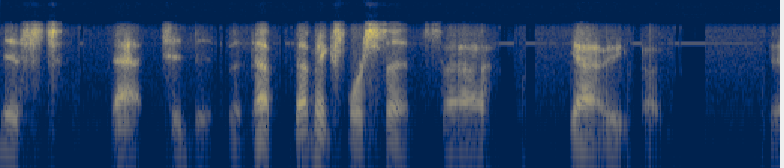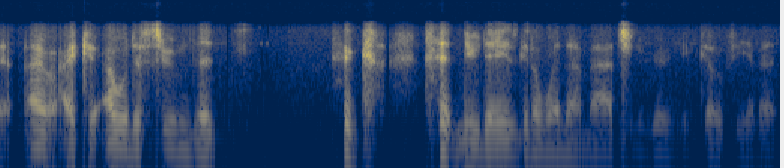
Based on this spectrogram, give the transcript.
missed that tidbit, but that that makes more sense. Uh, yeah, I, I, I would assume that that New Day is going to win that match and you're going to get Kofi in it.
